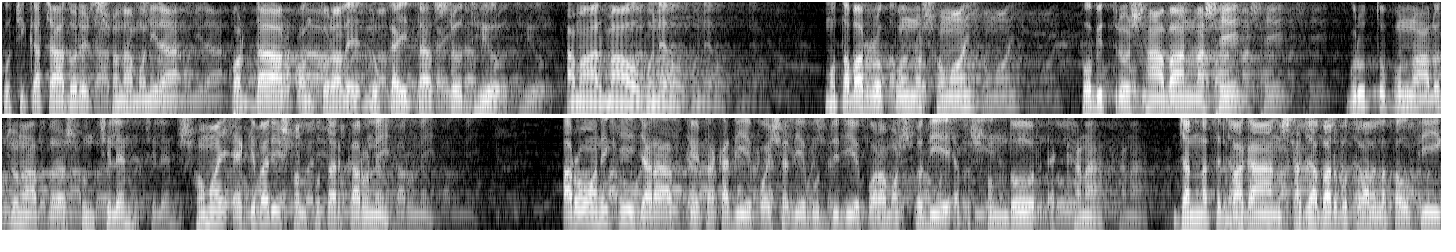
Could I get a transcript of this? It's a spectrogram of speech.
কচি কাঁচা আদরের সোনামণিরা পর্দার অন্তরালে লুকাইতা শ্রদ্ধীয় আমার মা ও বোনেরা। মোতাবারকপূর্ণ সময়, পবিত্র শাবান মাসে গুরুত্বপূর্ণ আলোচনা আপনারা শুনছিলেন। সময় একেবারেই স্বল্পতার কারণে আরও অনেকেই যারা আজকে টাকা দিয়ে, পয়সা দিয়ে, বুদ্ধি দিয়ে, পরামর্শ দিয়ে এত সুন্দর একখানা জান্নাতের বাগান সাজাবার মতো আল্লাহ তৌফিক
